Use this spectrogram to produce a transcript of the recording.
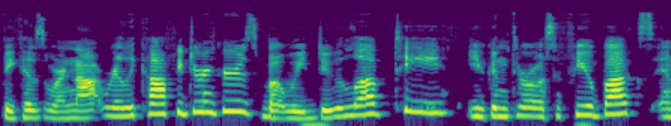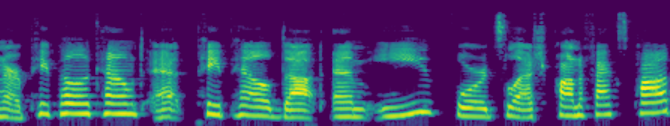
because we're not really coffee drinkers, but we do love tea, you can throw us a few bucks in our PayPal account at paypal.me forward slash pontifexpod.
